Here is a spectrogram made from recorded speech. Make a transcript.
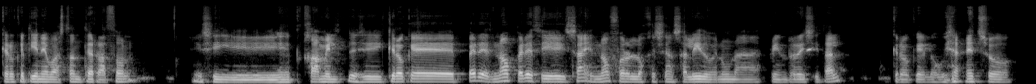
creo que tiene bastante razón. Y si Hamilton, creo que Pérez, ¿no? Pérez y Sainz, ¿no? Fueron los que se han salido en una sprint race y tal. Creo que lo hubieran hecho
